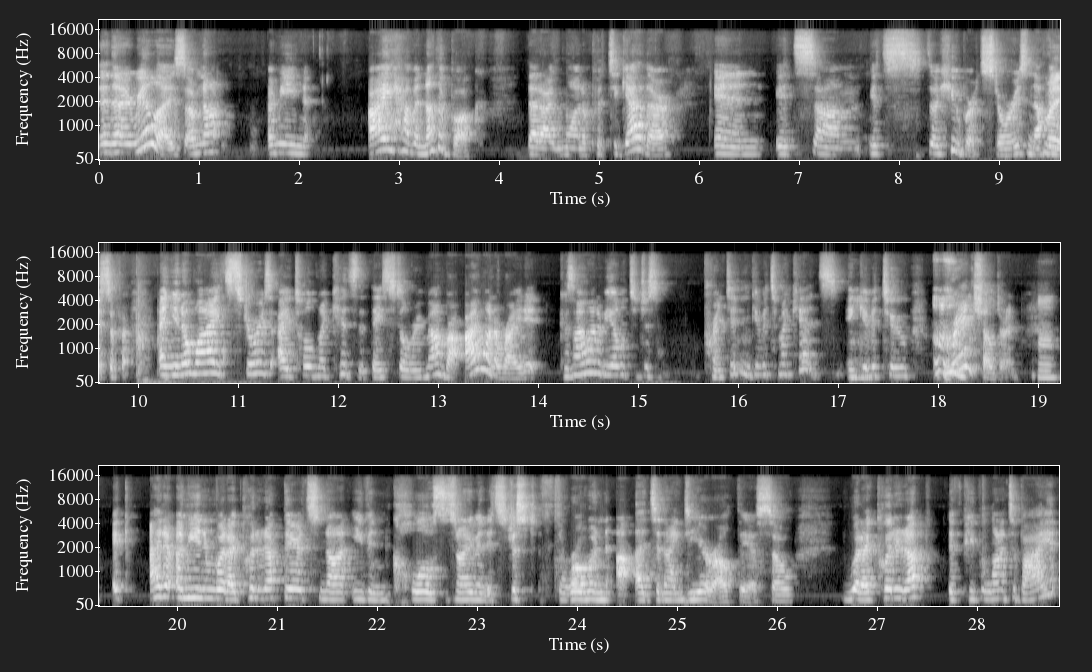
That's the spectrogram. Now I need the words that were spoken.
And then I realized I'm not. I mean, I have another book that I want to put together, and it's um it's the Hubert stories. Nothing Right. surpri- And you know why? It's stories I told my kids that they still remember. I want to write it because I want to be able to just print it and give it to my kids and give it to grandchildren. Mm. It- I, I mean, when I put it up there, it's not even close. It's not even. It's just throwing. Uh, it's an idea out there. So, would I put it up if people wanted to buy it?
